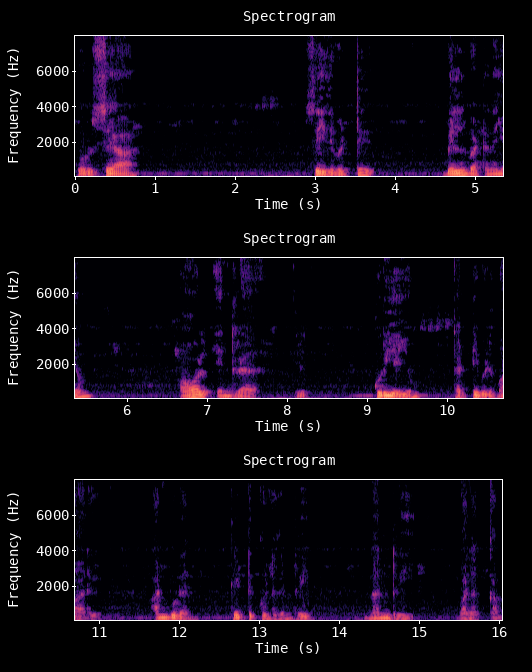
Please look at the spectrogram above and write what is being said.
ஒரு ஷேர் செய்துவிட்டு பெல் பட்டனையும் ஆல் என்ற குறியையும் தட்டிவிடுமாறு அன்புடன் கேட்டுக்கொள்ளுகின்றேன். நன்றி வணக்கம்.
